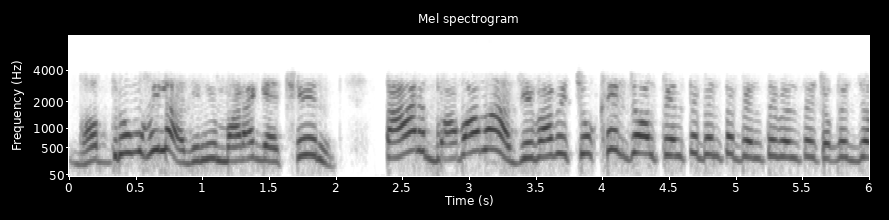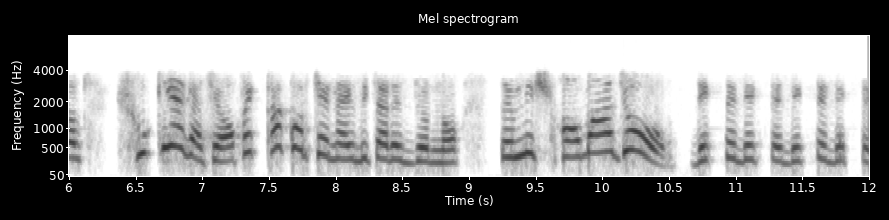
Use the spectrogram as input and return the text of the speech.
ভদ্র মহিলা যিনি মারা গেছেন, তার বাবা মা যেভাবে চোখের জল ফেলতে ফেলতে ফেলতে ফেলতে চোখের জল শুকিয়ে গেছে, অপেক্ষা করছে এই বিচারের জন্য, তেমনি সমাজও দেখতে দেখতে দেখতে দেখতে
